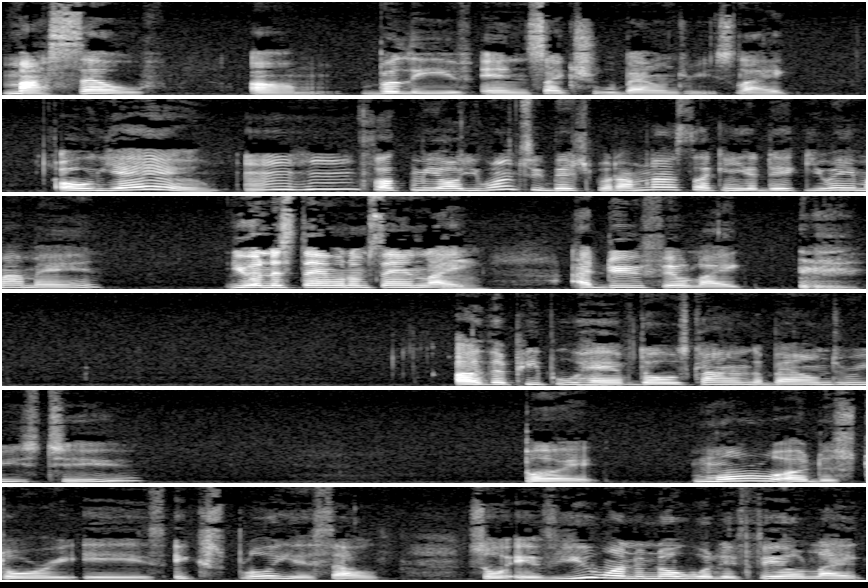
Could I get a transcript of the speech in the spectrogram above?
myself um believe in sexual boundaries. Like, oh yeah, mm-hmm, fuck me all you want to, bitch, but I'm not sucking your dick. You ain't my man. You understand what I'm saying? Like, Yeah. I do feel like other people have those kinds of boundaries too. But moral of the story is explore yourself. So if you want to know what it feel like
